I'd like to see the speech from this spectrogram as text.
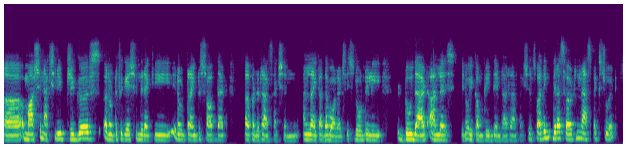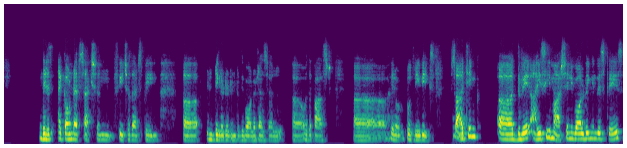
uh, Martian actually triggers a notification directly, you know, trying to stop that uh, the transaction, unlike other wallets, which don't really do that unless you know you complete the entire transaction. So I think there are certain aspects to it. There is account abstraction feature that's being uh, integrated into the wallet as well uh, over the past uh, you know two three weeks. So mm-hmm. I think uh, the way I see Martian evolving in this space,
